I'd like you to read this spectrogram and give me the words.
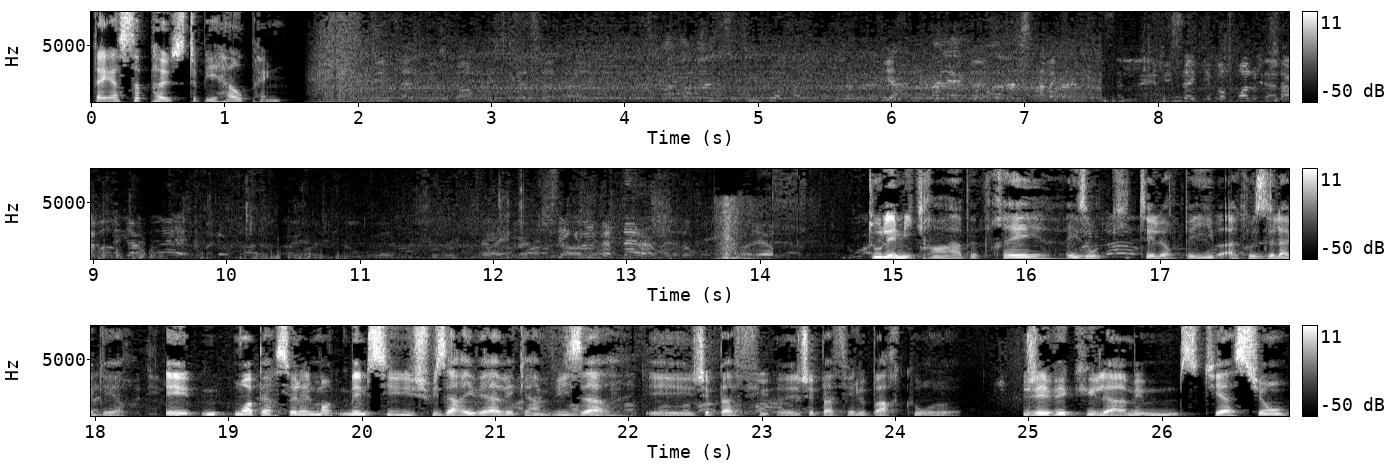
they are supposed to be helping. Tous les migrants à peu près, ils ont quitté leur pays à cause de la guerre. Et moi personnellement, même si je suis arrivé avec un visa et j'ai pas euh, pas fait le parcours, euh, j'ai vécu la même situation.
